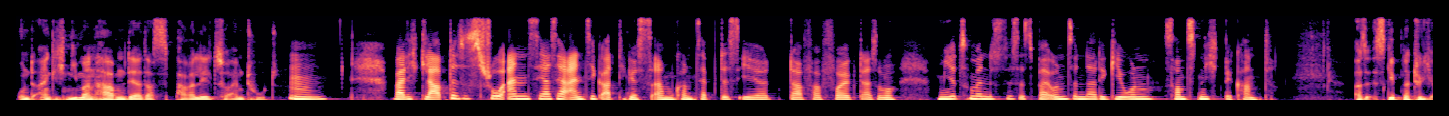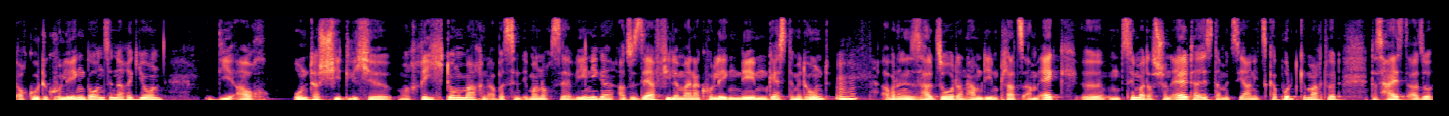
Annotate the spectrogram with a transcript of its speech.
und eigentlich niemanden haben, der das parallel zu einem tut. Mhm. Weil ich glaube, das ist schon ein sehr, sehr einzigartiges ähm, Konzept, das ihr da verfolgt. Also mir zumindest ist es bei uns in der Region sonst nicht bekannt. Also es gibt natürlich auch gute Kollegen bei uns in der Region, die auch unterschiedliche Richtungen machen, aber es sind immer noch sehr wenige. Also sehr viele meiner Kollegen nehmen Gäste mit Hund, mhm. aber dann ist es halt so, dann haben die einen Platz am Eck, äh, ein Zimmer, das schon älter ist, damit ja nichts kaputt gemacht wird. Das heißt also,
